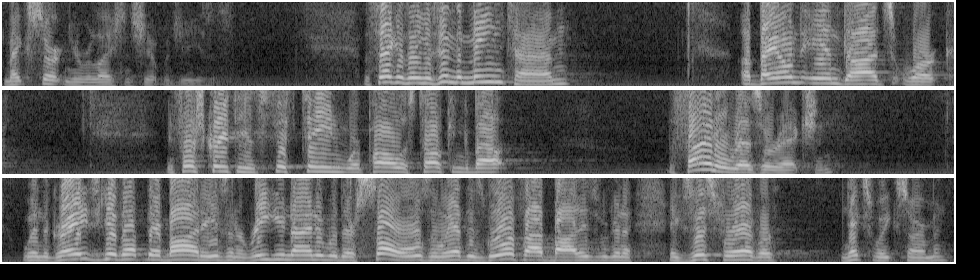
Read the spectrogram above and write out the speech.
Make certain your relationship with Jesus. The second thing is, in the meantime, abound in God's work. In 1 Corinthians 15, where Paul is talking about the final resurrection, when the graves give up their bodies and are reunited with their souls, and we have these glorified bodies, we're going to exist forever. Next week's sermon.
